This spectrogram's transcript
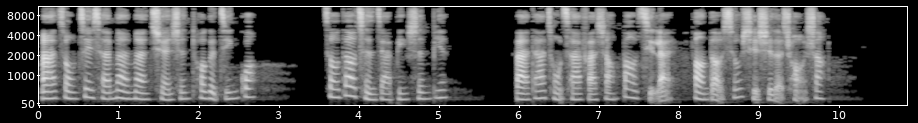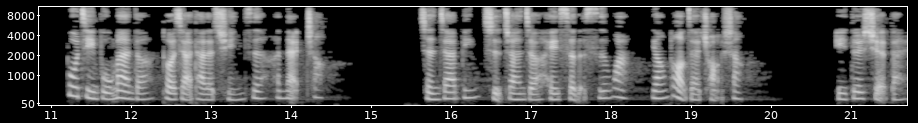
马总这才慢慢全身脱个精光，走到陈家斌身边，把他从沙发上抱起来，放到休息室的床上。不紧不慢地脱下她的裙子和奶罩，陈家斌只穿着黑色的丝袜，仰躺在床上，一对雪白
